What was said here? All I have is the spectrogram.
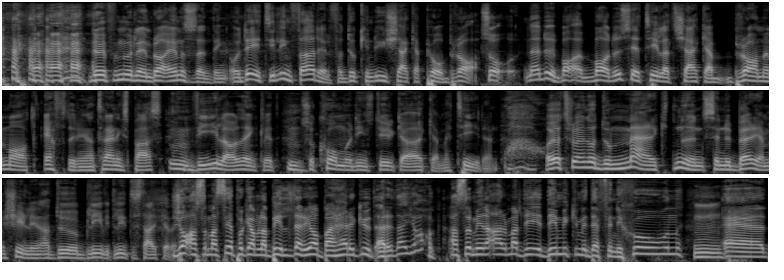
Du har förmodligen en bra ämnesomsättning och det är till din fördel för då kan du ju käka på bra. Så när du, bara, bara du ser till att käka bra med mat efter dina träningspass, Mm. vila ordentligt, så kommer din styrka öka med tiden. Och jag tror ändå att du märkt nu sen du började med chilin att du har blivit lite starkare. Ja alltså man ser på gamla bilder, jag bara herregud, är det där jag? Alltså mina armar, det, det är mycket mer definition, eh,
